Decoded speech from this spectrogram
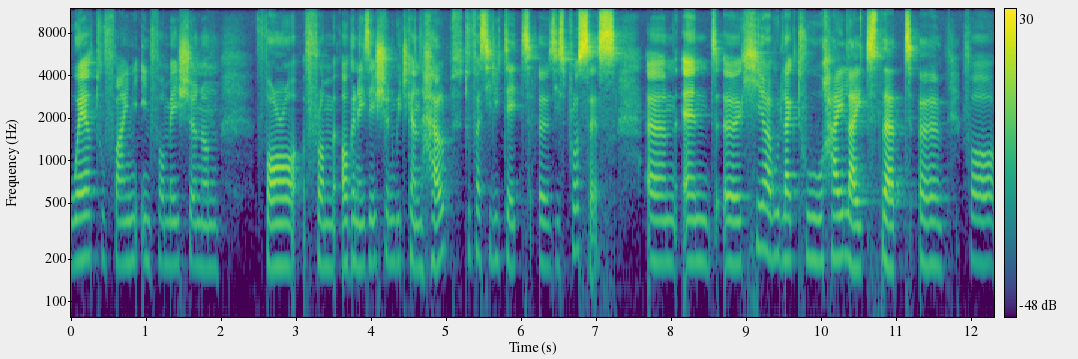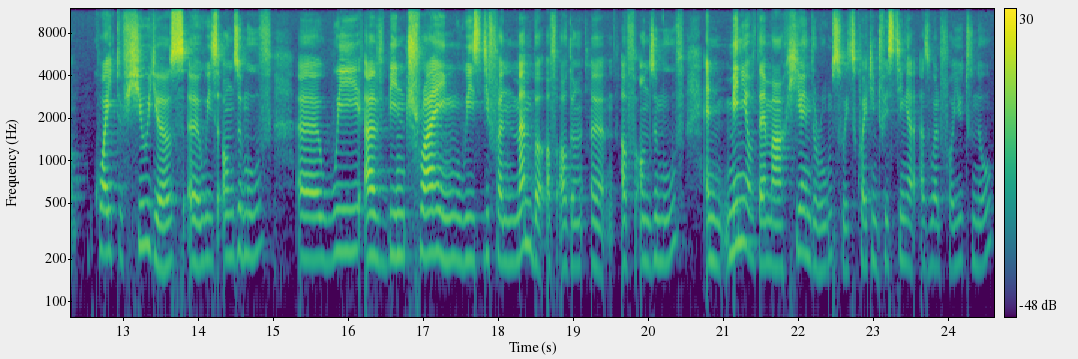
where to find information on for, from organizations which can help to facilitate uh, this process. Um, and uh, here I would like to highlight that uh, for quite a few years uh, with On the Move, uh, we have been trying with different members of, uh, of, On the Move, and many of them are here in the room, so it's quite interesting uh, as well for you to know,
